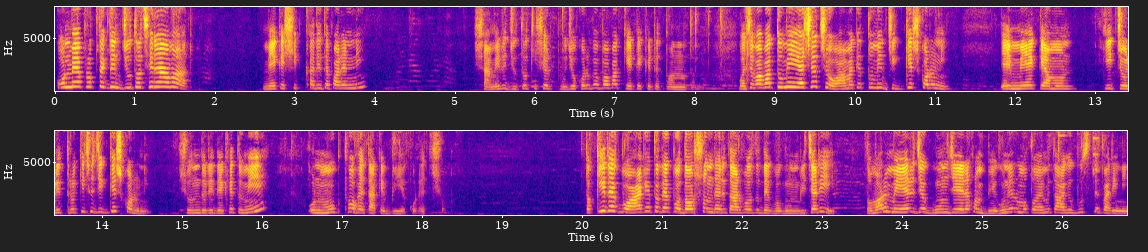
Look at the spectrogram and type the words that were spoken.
কোন মেয়ে প্রত্যেক দিন জুতো ছিঁড়ে আমার? মেয়েকে শিক্ষা দিতে পারেননি? স্বামীর জুতো কিসের পুজো করবে বাবা? কেটে কেটে, তন্ন তন্ন। বলছে, বাবা, তুমি এসেছ। আমাকে তুমি জিজ্ঞেস করনি। এই মেয়ে কেমন? কি চরিত্র? কিছু জিজ্ঞেস করনি? সুন্দরী দেখে তুমি উন্মুগ্ধ হয়ে তাকে বিয়ে করেছ। তো কি দেখব? আগে তো দেখব দর্শনধারী, তারপর তো দেখব গুণ বিচারি। তোমার মেয়ের যে গুণ যে এরকম বেগুনের মতো, আমি তো আগে বুঝতে পারিনি।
